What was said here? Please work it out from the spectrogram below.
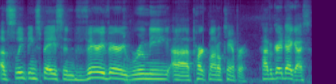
of sleeping space and very, very roomy uh, park model camper. Have a great day, guys.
